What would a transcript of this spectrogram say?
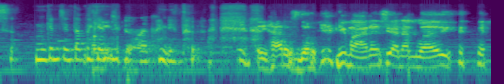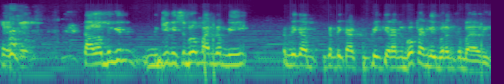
Mungkin cinta pengen juga makan itu. Harus dong. Gimana sih anak Bali kalau mungkin gini sebelum pandemi ketika ketika kepikiran gue pengen liburan ke Bali.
